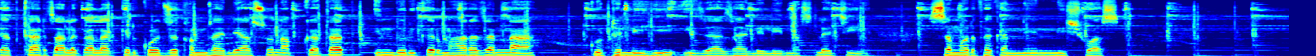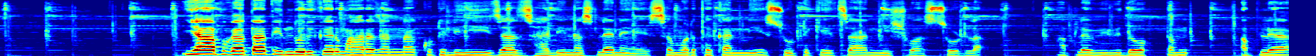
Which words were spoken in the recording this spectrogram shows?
यात कार चालकाला किरकोळ जखम झाली असून अपघातात इंदुरीकर महाराजांना कुठलीही इजा झालेली नसल्याची समर्थकांनी निश्वास. या अपघातात इंदुरीकर महाराजांना कुठलीही इजा झाली नसल्याने समर्थकांनी सुटकेचा निश्वास सोडला. आपल्या विविध वक्तम आपल्या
